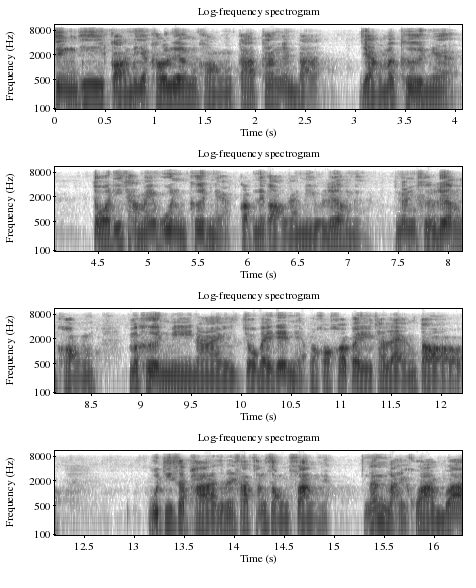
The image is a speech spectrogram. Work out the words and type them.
สิ่งที่ก่อนที่จะเข้าเรื่องของกราฟค่างเงินบาท อย่างเมื่อคืนเนี้ยตัวที่ทำให้หุ้นขึ้นเนี่ยก็นึกออกแล้วมีอยู่เรื่องหนึ่งนั่นคือเรื่องของเมื่อคืนมีนายโจไบเดนเนี่ยพอเขาเข้าไปแถลงต่อวุฒิสภาใช่ไหมครับ ทั้งสองฝั่งเนี่ยนั่นหมายความว่า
